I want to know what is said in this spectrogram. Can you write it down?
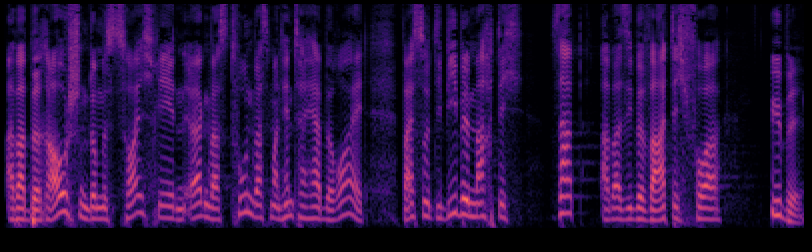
Aber berauschen, dummes Zeug reden, irgendwas tun, was man hinterher bereut. Weißt du, die Bibel macht dich satt, aber sie bewahrt dich vor Übel.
